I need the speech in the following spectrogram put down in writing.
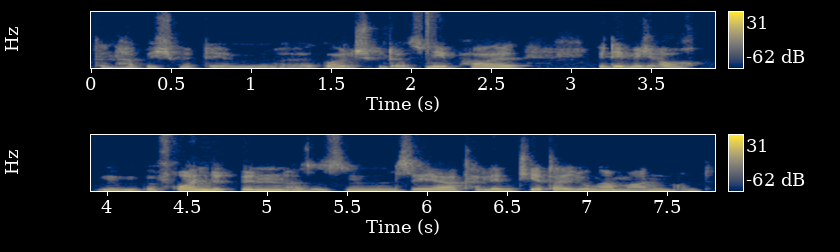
dann habe ich mit dem äh, Goldschmied aus Nepal, mit dem ich auch hm, befreundet bin, also ist ein sehr talentierter junger Mann und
